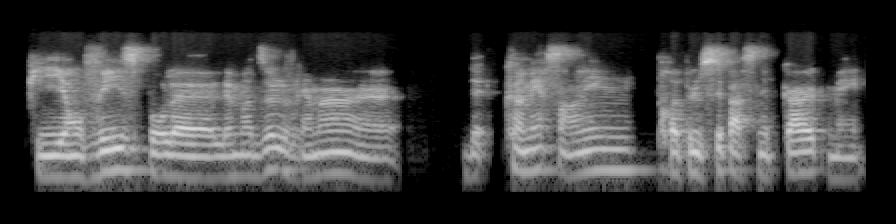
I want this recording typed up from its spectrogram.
Puis on vise pour le, module vraiment euh, de commerce en ligne propulsé par Snipcart, mais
